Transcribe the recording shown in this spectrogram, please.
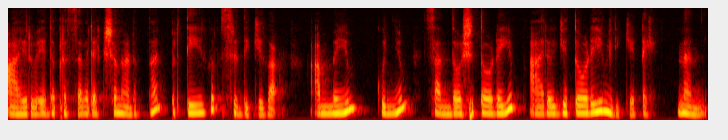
ആയുർവേദ പ്രസവരക്ഷ നടത്താൻ പ്രത്യേകം ശ്രദ്ധിക്കുക. അമ്മയും കുഞ്ഞും സന്തോഷത്തോടെയും ആരോഗ്യത്തോടെയും ഇരിക്കട്ടെ. നന്ദി.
